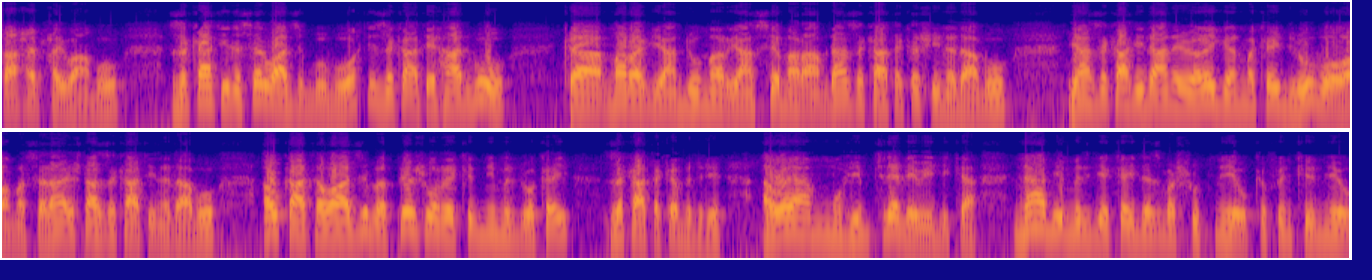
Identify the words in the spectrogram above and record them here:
ساحب حیوان بوو زکاتی لەسەر واجب بوو بوو وەختی زکاتی هاات بوو کە مەڕەگیان دوو مەڕیان سێ مەرامدا زکاتەکەشی نەدابوو یان زکاتی دانەوێرەی گەنمەکەی دروبەوە مەسەرا ئێشتا زکاتی نەدابوو ئەو کاتەوازی بە پێش وەڕێکردنی مردوەکەی زکاتەکە بدرێت ئەوەیان مهمترە لەوێ دیکە نابی مردیەکەی دەست بە شووتنێ و کفنکردێ و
